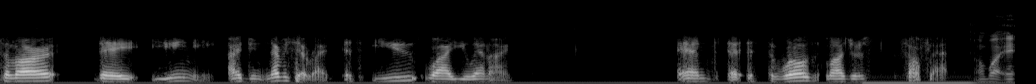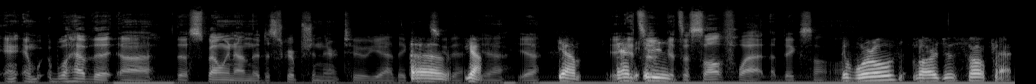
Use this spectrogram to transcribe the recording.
Salar de Uyuni. I do never say it right. It's U Y U N I, and uh, it's the world's largest salt flat. Oh, wow. And, and we'll have the uh, the spelling on the description there too. Yeah, they can Uh, see that. yeah. Yeah. Yeah. Yeah, It- And it's it a it's a salt flat, a big salt. the wow. world's largest salt flat.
